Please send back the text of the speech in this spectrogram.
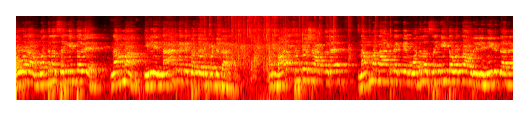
ಅವರ ಮೊದಲ ಸಂಗೀತವೇ ನಮ್ಮ ಇಲ್ಲಿ ನಾಟಕಕ್ಕೆ ಬಂದವರು ಕೊಟ್ಟಿದ್ದಾರೆ. ಬಹಳ ಸಂತೋಷ ಆಗ್ತದೆ, ನಮ್ಮ ನಾಟಕಕ್ಕೆ ಮೊದಲ ಸಂಗೀತವನ್ನ ಅವರು ಇಲ್ಲಿ ನೀಡಿದ್ದಾರೆ.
